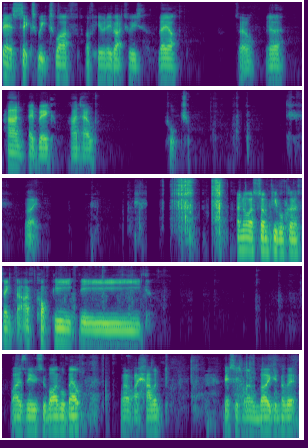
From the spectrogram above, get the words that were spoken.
There's six weeks worth of aid batteries there. So yeah, and a big handheld torch. Right. I know some people are going to think that I've copied the Wazoo survival belt. Well, I haven't. This is my own version of it.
